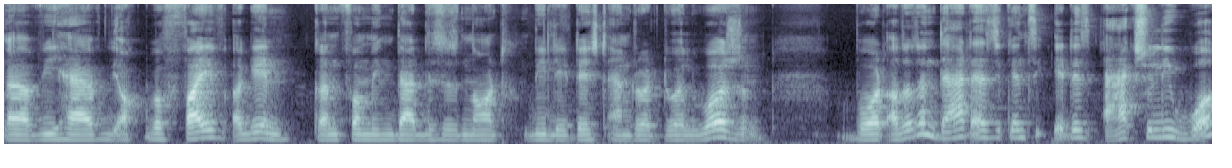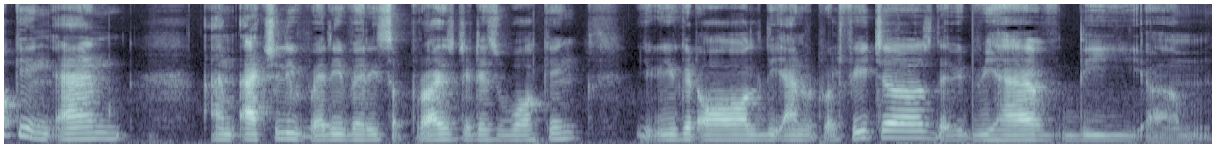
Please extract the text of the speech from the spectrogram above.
uh, we have the October 5 again confirming that this is not the latest Android 12 version but other than that as you can see it is actually working. And I'm actually very very surprised it is working. You, you get all the Android 12 features. We have the um,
